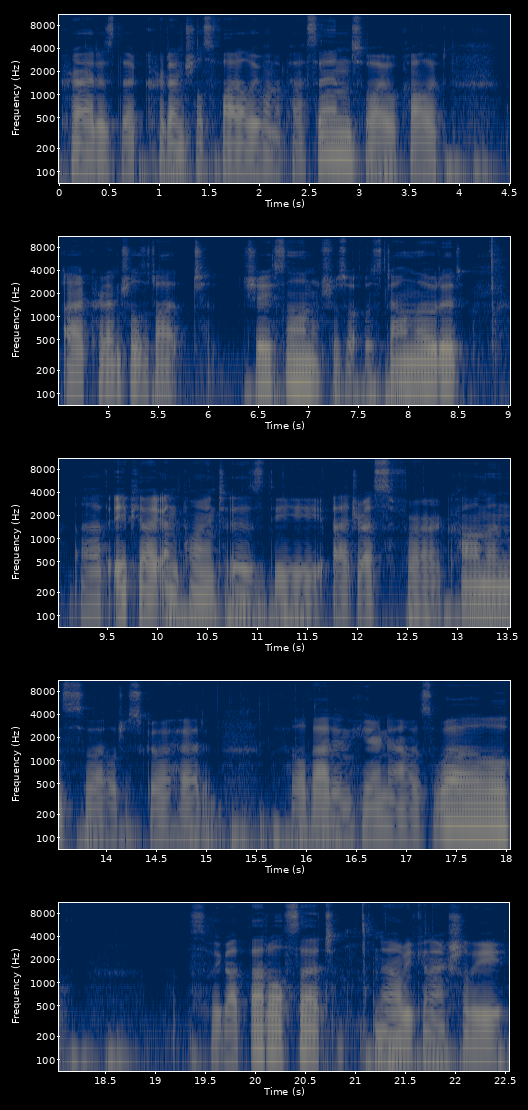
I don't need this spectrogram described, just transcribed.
Cred is the credentials file we want to pass in. So I will call it uh, credentials.json, which was what was downloaded. Uh, the API endpoint is the address for our commons. So I will just go ahead and fill that in here now as well. So we got that all set. Now we can actually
